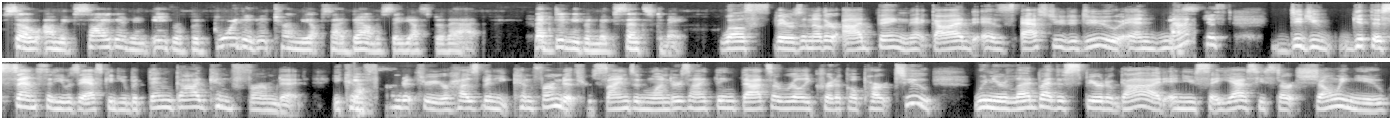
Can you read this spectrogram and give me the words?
So I'm excited and eager, but boy, did it turn me upside down to say yes to that. That didn't even make sense to me. Well, there's another odd thing that God has asked you to do. And not yes. just did you get this sense that He was asking you, but then God confirmed it. He confirmed yes. it through your husband. He confirmed it through signs and wonders. And I think that's a really critical part too. When you're led by the Spirit of God and you say yes, He starts showing you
